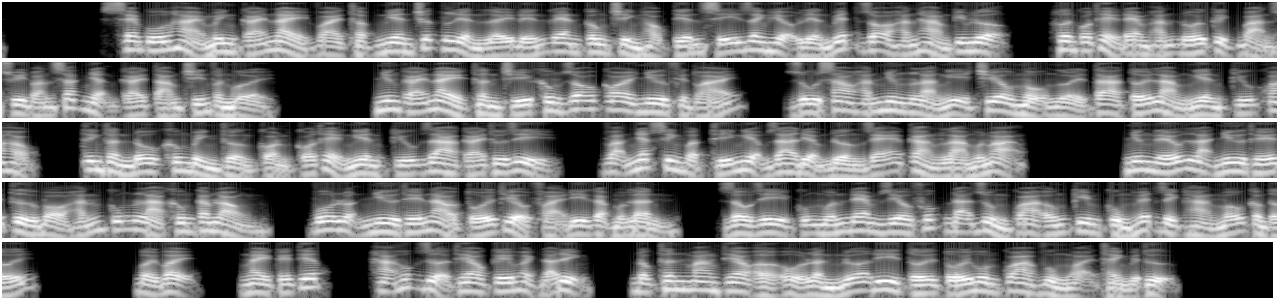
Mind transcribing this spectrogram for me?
Xem cố hải minh cái này vài thập niên trước liền lấy đến ghen công trình học tiến sĩ danh hiệu liền biết do hắn hàm kim lượng, hơn có thể đem hắn đối kịch bản suy đoán xác nhận cái tám chín phần mười. Nhưng cái này thần trí không rõ coi như phiền thoái dù sao hắn nhưng là nghị chiêu mộ người ta tới làm nghiên cứu khoa học, tinh thần đô không bình thường còn có thể nghiên cứu ra cái thứ gì, vạn nhất sinh vật thí nghiệm ra điểm đường rẽ càng là muốn mạng. Nhưng nếu là như thế từ bỏ hắn cũng là không cam lòng, vô luận như thế nào tối thiểu phải đi gặp một lần, dầu gì cũng muốn đem diêu phúc đã dùng qua ống kim cùng huyết dịch hàng mẫu cầm tới. Bởi vậy ngày kế tiếp, hạ húc dựa theo kế hoạch đã định, độc thân mang theo ở ổ lần nữa đi tới tối hôm qua vùng ngoại thành biệt thự.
